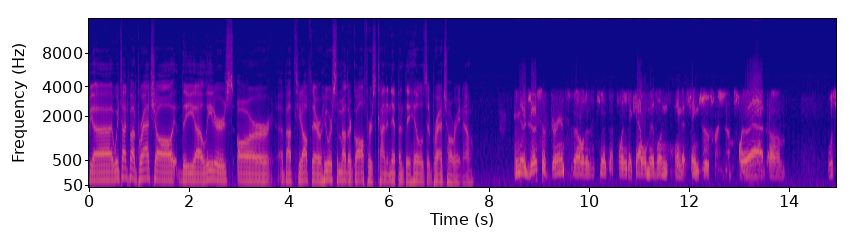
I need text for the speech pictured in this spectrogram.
Uh, we talked about Bradshaw. The uh, leaders are about to tee off there. Who are some other golfers kind of nipping at the hills at Bradshaw right now? You know, Joseph Dransfeld is a kid that played at Cabell Midland and at St. Joe for a year before that. Um, was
